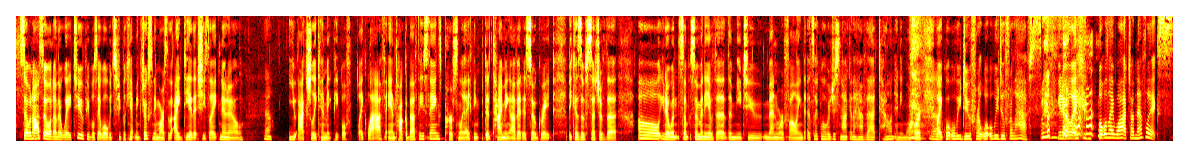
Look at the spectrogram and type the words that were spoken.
so, and also another way too, people say, well, people can't make jokes anymore. So the idea that she's like, no, no, Yeah. You actually can make people like laugh and talk about these things. Personally, I think the timing of it is so great because of such of the oh, you know, when so so many of the the Me Too men were falling. It's like, well, we're just not going to have that talent anymore, or like, what will we do for what will we do for laughs? You know, like what will I watch on Netflix?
